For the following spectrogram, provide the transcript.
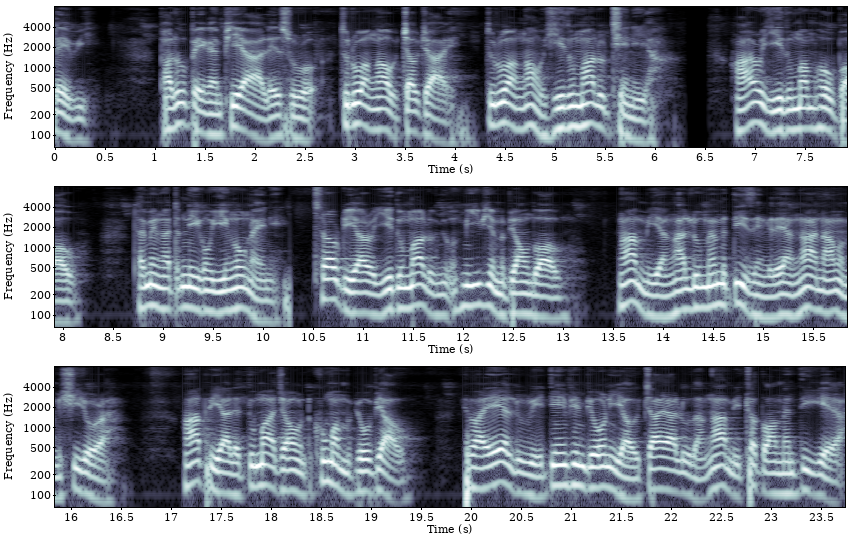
လှည့်ပြီးဘာလို့အပေကံဖြစ်ရတာလဲဆိုတော့သူတို့ကငါ့ကိုကြောက်ကြတယ်သူတို့ကငါ့ကိုရေသူမလို့ထင်နေတာငါကတော့ရေသူမမဟုတ်ပါဘူးဒါပေမဲ့ငါတနေ့ကုန်ရေငုံနိုင်တယ်ခြေထောက်တွေကတော့ရေသူမလိုမျိုးအမီးအဖြစ်မပြောင်းသွားဘူး ငါအမေကငါလူမဲမသိစဉ်ကတည်းကငါအနားမှာမရှိတော့တာငါအဖေကလည်းသူမအကြောင်းကိုတစ်ခုမှမပြောပြဘူးရွာရဲ့လူတွေအတင်းအဖျင်းပြောနေတာကိုကြားရလို့သာငါအမေထွက်သွားမှန်းသိခဲ့တာ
